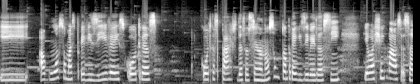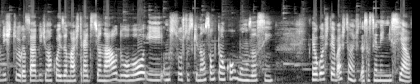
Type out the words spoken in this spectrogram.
E algumas são mais previsíveis, outras outras partes dessa cena não são tão previsíveis assim. E eu achei massa essa mistura, sabe? De uma coisa mais tradicional do horror e uns sustos que não são tão comuns assim. Eu gostei bastante dessa cena inicial.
